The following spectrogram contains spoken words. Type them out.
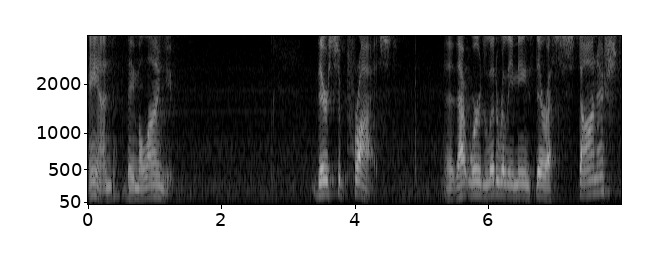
and they malign you. They're surprised. Uh, that word literally means they're astonished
